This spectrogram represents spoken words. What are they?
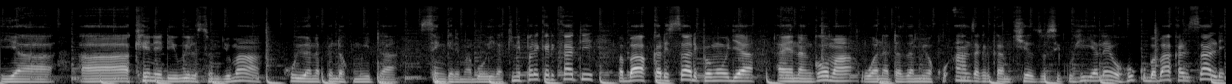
ya uh, Kennedy Wilson Jumaa, huyu anapenda kumwita Sengere Maboi, lakini pale katikati baba Karisari pamoja na Ngoma wanatazamiwa kuanza katika mchezo siku hii ya leo, huku baba Karisari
